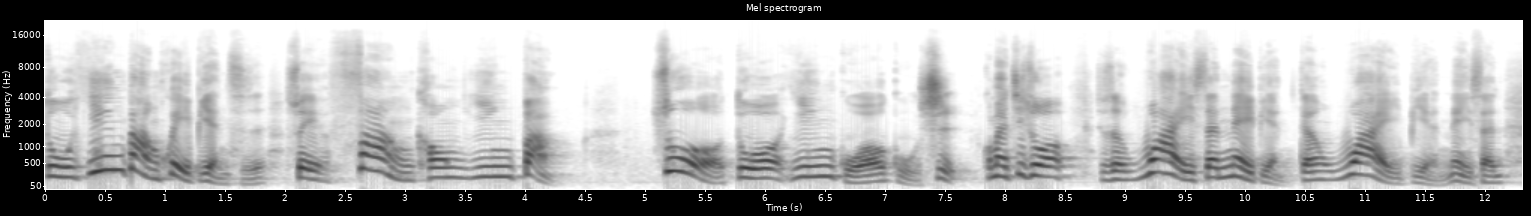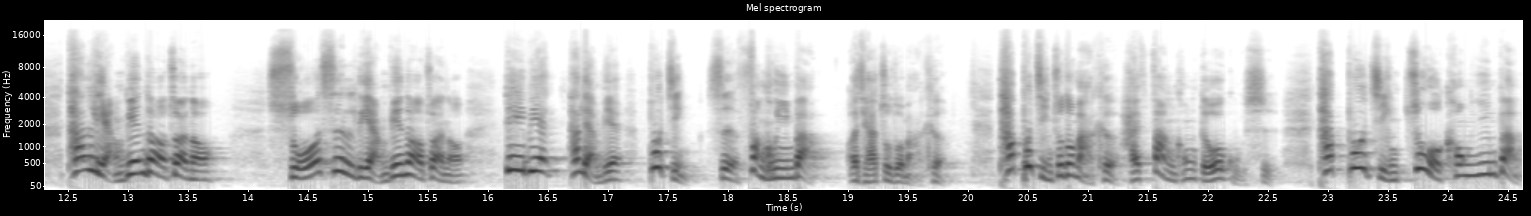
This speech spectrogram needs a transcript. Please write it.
赌英镑会贬值，所以放空英镑，做多英国股市。各位记住哦，就是外升内贬跟外贬内升，它两边都要赚哦。说是两边都要赚哦。第一边，它两边不仅是放空英镑，而且还做多马克。他不仅做多马克，还放空德国股市。他不仅做空英镑，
